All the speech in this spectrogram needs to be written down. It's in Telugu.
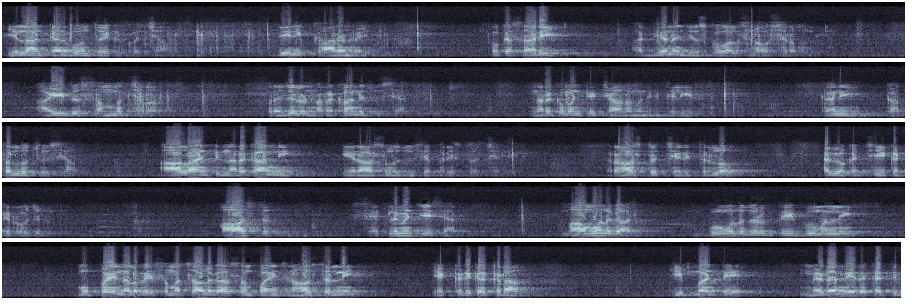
ఇలాంటి అనుభవంతో ఇక్కడికి వచ్చాం. దీనికి కారణం ఏంటి? ఒకసారి అధ్యయనం చేసుకోవాల్సిన అవసరం ఉంది. ఐదు సంవత్సరాలు ప్రజలు నరకాన్ని చూశారు. నరకం అంటే చాలామందికి తెలియదు. కానీ కథల్లో చూశాం. అలాంటి నరకాన్ని ఈ రాష్ట్రంలో చూసే పరిస్థితి వచ్చింది. రాష్ట్ర చరిత్రలో అవి ఒక చీకటి రోజులు. ఆస్తులు సెటిల్మెంట్ చేశారు. మామూలు కాదు. భూములు దొరికితే భూముల్ని ముప్పై నలభై సంవత్సరాలుగా సంపాదించిన ఆస్తుల్ని ఎక్కడికక్కడ ఇమ్మంటే మెడ మీద కత్తి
